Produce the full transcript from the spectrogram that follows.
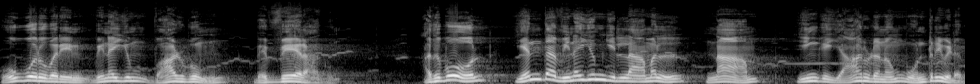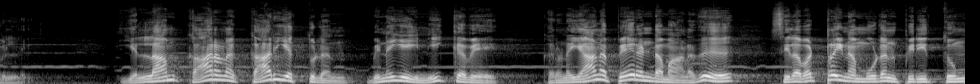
ஒவ்வொருவரின் வினையும் வாழ்வும் வெவ்வேறாகும். அதுபோல் எந்த வினையும் இல்லாமல் நாம் இங்கு யாருடனும் ஒன்றிவிடவில்லை. எல்லாம் காரண காரியத்துடன் வினையை நீக்கவே கருணையான பேரண்டமானது சிலவற்றை நம்முடன் பிரித்தும்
